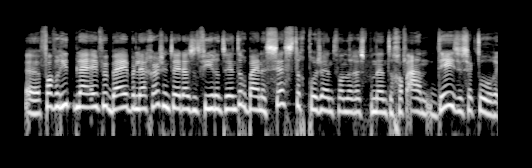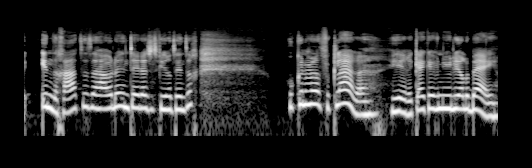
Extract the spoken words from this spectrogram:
uh, favoriet blijven bij beleggers in 2024. Bijna 60% van de respondenten gaf aan deze sectoren in de gaten te houden in 2024. Hoe kunnen we dat verklaren, heren? Kijk even naar jullie allebei.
